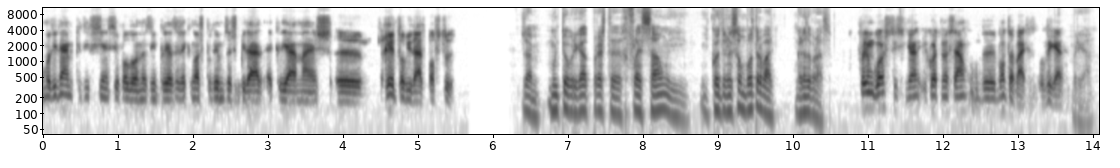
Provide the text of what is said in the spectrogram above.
uma dinâmica de eficiência e valor nas empresas é que nós podemos aspirar a criar mais uh, rentabilidade para o futuro. Jaime, muito obrigado por esta reflexão e, e continuação. Bom trabalho. Um grande abraço. Foi um gosto, sim, senhor, e continuação de bom trabalho. Obrigado. Obrigado.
